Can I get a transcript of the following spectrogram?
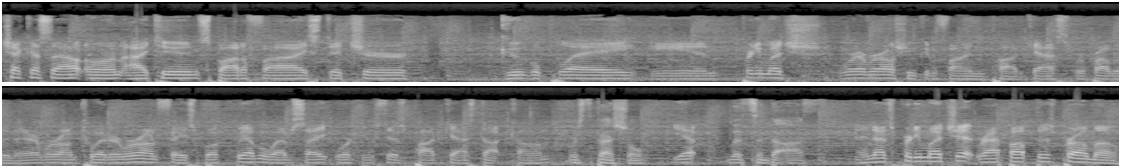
check us out on iTunes, Spotify, Stitcher, Google Play, and pretty much wherever else you can find podcasts. We're probably there. We're on Twitter. We're on Facebook. We have a website, workingstiffspodcast.com. we're special. Yep. Listen to us. And that's pretty much it. Wrap up this promo.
